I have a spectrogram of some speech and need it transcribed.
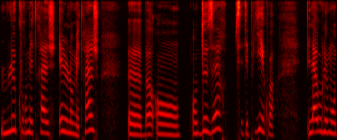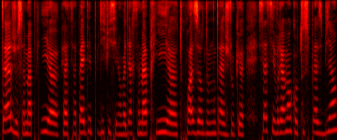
le court métrage et le long métrage, euh, bah en, en deux heures, c'était plié quoi. Là où le montage, ça m'a pris, euh, ça n'a pas été plus difficile. On va dire que ça m'a pris euh, trois heures de montage. Donc euh, ça, c'est vraiment quand tout se passe bien.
